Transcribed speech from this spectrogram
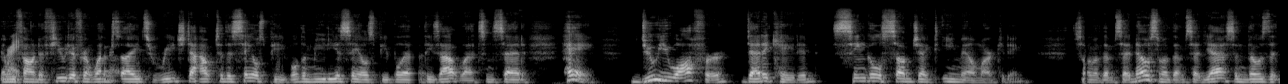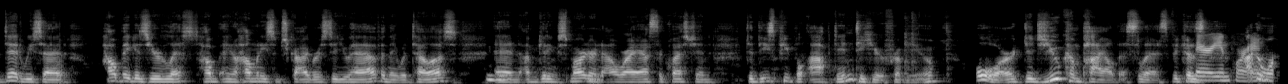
And Right. we found a few different websites, reached out to the salespeople, the media salespeople at these outlets, and said, hey, do you offer dedicated single subject email marketing? Some of them said no, some of them said yes. And those that did, we said, how big is your list? How you know how many subscribers do you have? And they would tell us. Mhm. And I'm getting smarter now where I ask the question, did these people opt in to hear from you? Or did you compile this list? Because Very I important. don't want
